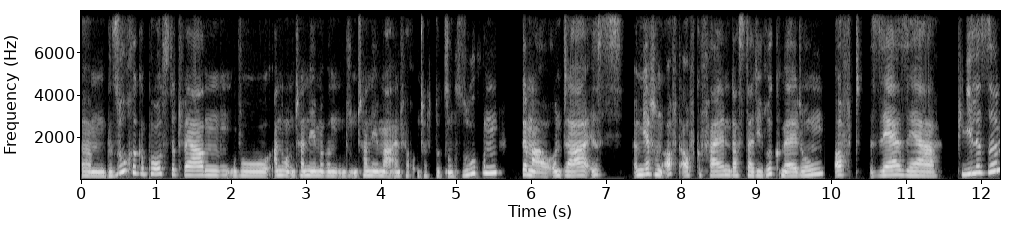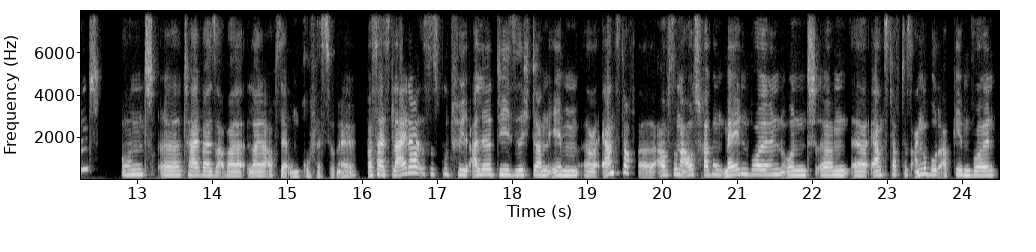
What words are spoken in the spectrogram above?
ähm, Gesuche gepostet werden, wo andere Unternehmerinnen und Unternehmer einfach Unterstützung suchen. Genau, und da ist mir schon oft aufgefallen, dass da die Rückmeldungen oft sehr, sehr viele sind und äh, teilweise aber leider auch sehr unprofessionell. Was heißt leider, ist es gut für alle, die sich dann eben äh, ernsthaft äh, auf so eine Ausschreibung melden wollen und ähm, äh, ernsthaftes Angebot abgeben wollen.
